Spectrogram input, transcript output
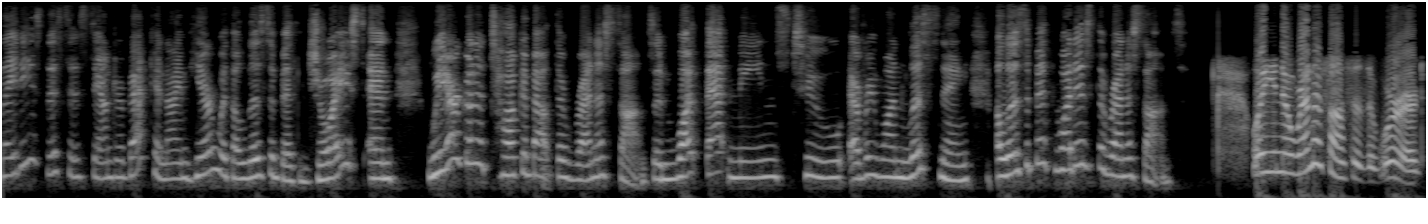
Ladies, this is Sandra Beck, and I'm here with Elizabeth Joyce, and we are going to talk about the Renaissance and what that means to everyone listening. Elizabeth, what is the Renaissance? Well, you know, Renaissance is a word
